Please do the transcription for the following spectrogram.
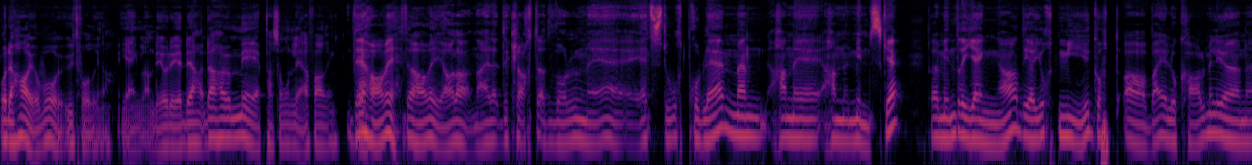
Og det har jo vært utfordringer i England. Det det, det, det, har jo vi personlig erfaring. Det har vi. det har vi, ja da. Nei, det, det er klart at volden er, er et stort problem, men han, er, han minsker. Det er mindre gjenger. De har gjort mye godt arbeid i lokalmiljøene.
